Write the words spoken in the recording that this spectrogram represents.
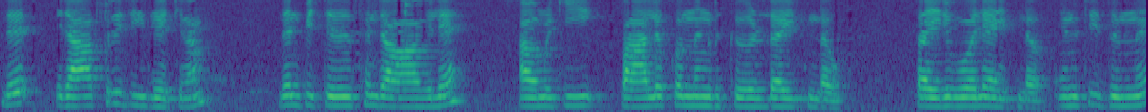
ഇത് രാത്രി ചെയ്ത് വെക്കണം. ദെൻ പിറ്റേ ദിവസം രാവിലെ ആകുമ്പോഴേക്ക് ഈ പാലൊക്കെ ഒന്നും ഇങ്ങോട്ട് കേൾഡ് ആയിട്ടുണ്ടാവും. തൈര് പോലെ ആയിട്ടുണ്ടാവും. എന്നിട്ട് ഇതിന്ന്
